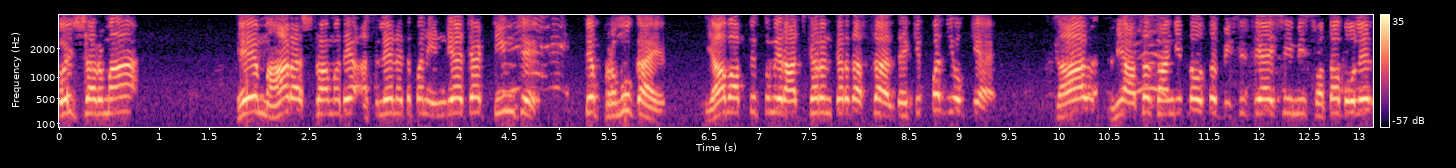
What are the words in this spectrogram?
रोहित शर्मा हे महाराष्ट्रामध्ये असले नाही तर पण इंडियाच्या टीमचे ते प्रमुख आहेत. या बाबतीत तुम्ही राजकारण करत असाल ते कितपत योग्य आहे? काल मी असं सांगितलं होतं बीसीसीआयशी मी स्वतः बोलेल.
